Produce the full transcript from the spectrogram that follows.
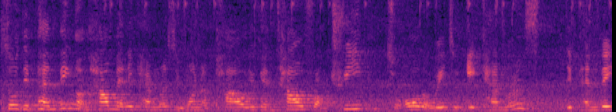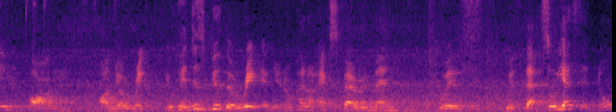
So depending on how many cameras you want to tile, you can tile from three to all the way to eight cameras, depending on on your rig. You can just build the rig and you know kind of experiment with with that. So yes and no.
